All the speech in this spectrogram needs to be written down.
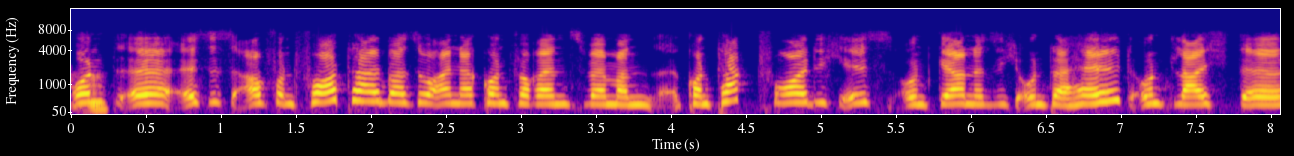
und äh, es ist auch von Vorteil bei so einer Konferenz, wenn man kontaktfreudig ist und gerne sich unterhält und leicht äh,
